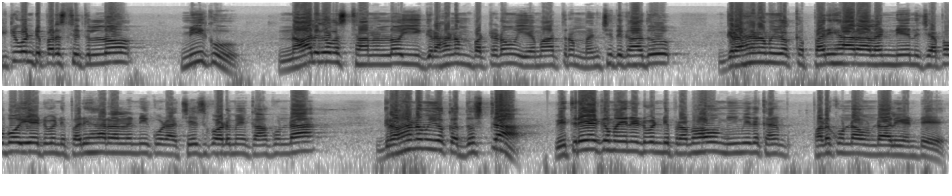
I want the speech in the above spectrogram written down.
ఇటువంటి పరిస్థితుల్లో మీకు నాలుగవ స్థానంలో ఈ గ్రహణం పట్టడం ఏమాత్రం మంచిది కాదు. గ్రహణం యొక్క పరిహారాలన్నీ నేను చెప్పబోయేటువంటి పరిహారాలన్నీ కూడా చేసుకోవడమే కాకుండా గ్రహణం యొక్క దుష్ట వ్యతిరేకమైనటువంటి ప్రభావం మీ మీద కన పడకుండా ఉండాలి అంటే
